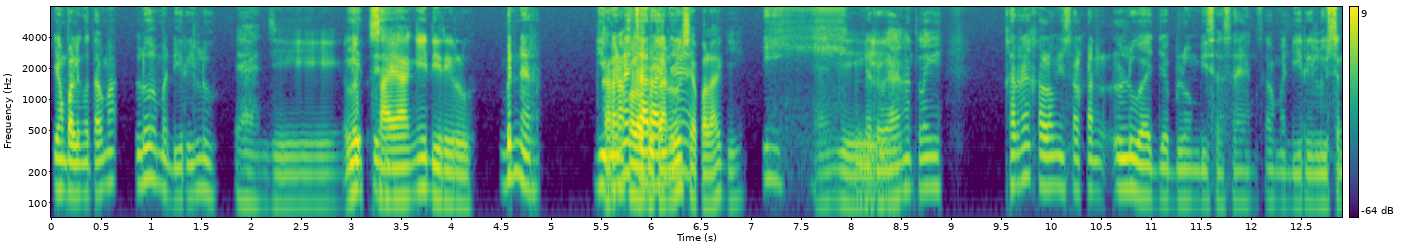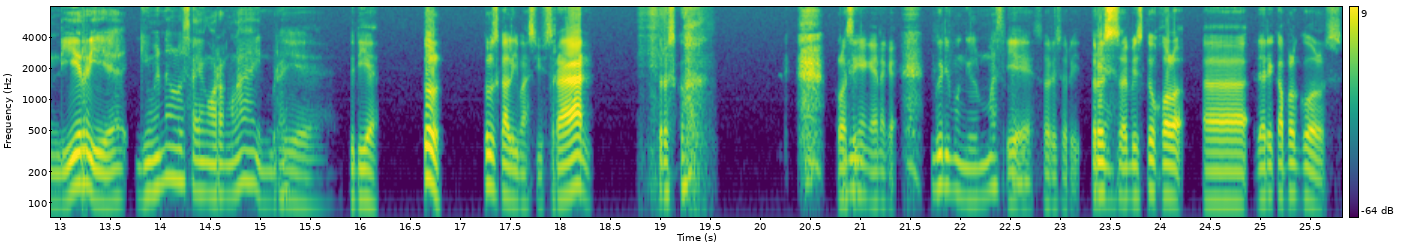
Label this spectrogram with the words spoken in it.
yang paling utama lu sama diri lu Ya anjing, lu Gitu sih. sayangi diri lu. bener Karena gimana kalau caranya bukan lu siapa lagi? ih Anjing. bener banget lagi karena kalau misalkan lu aja belum bisa sayang sama diri lu sendiri ya gimana lu sayang orang lain bro Iya, itu dia. Betul. Betul sekali Mas Yusran. Terus kok closingnya nggak enak ya? gue dipanggil mas Iya, sorry sorry. Terus habis itu kalau eh, dari couple goals.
